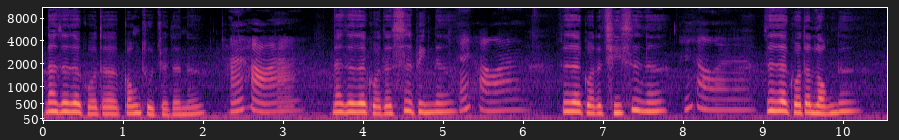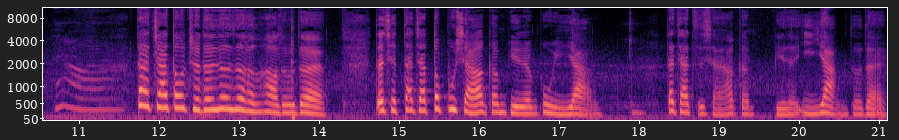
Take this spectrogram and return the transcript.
那热热国的公主觉得呢？还好啊，那热热国的士兵呢？还好啊，热热国的骑士呢？很好啊，热热国的龙呢？很好啊，大家都觉得热热很好，对不对？而且大家都不想要跟别人不一样，大家只想要跟别人一样，对不对？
